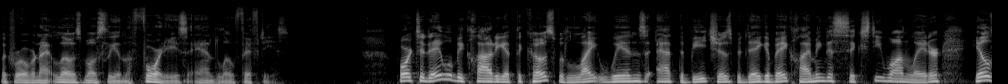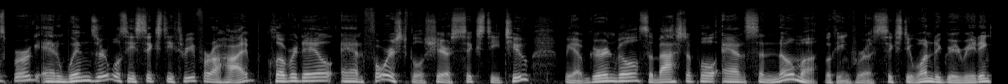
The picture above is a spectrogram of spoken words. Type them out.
Look for overnight lows mostly in the 40s and low 50s. For today, will be cloudy at the coast with light winds at the beaches. Bodega Bay climbing to 61 later. Healdsburg and Windsor will see 63 for a high. Cloverdale and Forestville share 62. We have Guerneville, Sebastopol, and Sonoma looking for a 61 degree reading.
